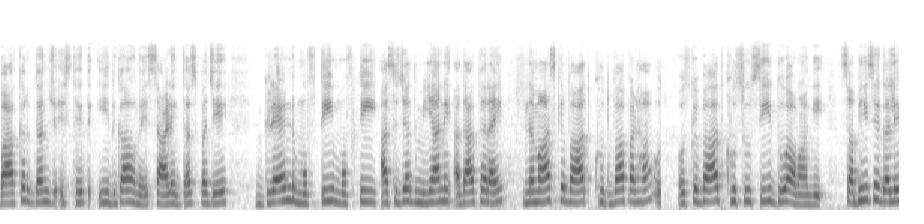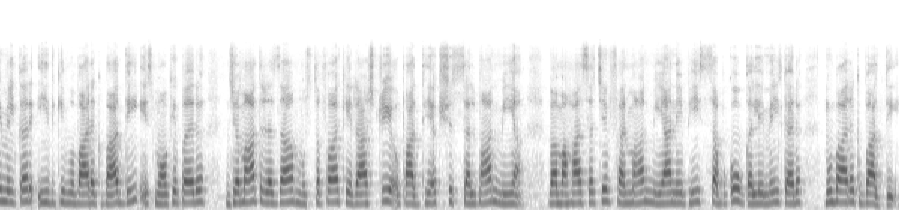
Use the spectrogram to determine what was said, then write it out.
बाकरगंज स्थित ईदगाह में साढ़े दस बजे ग्रैंड मुफ्ती मुफ्ती असजद मियाँ ने अदा कराई। नमाज़ के बाद खुतबा पढ़ा। उसके बाद खसूसी दुआ मांगी। सभी से गले मिलकर ईद की मुबारकबाद दी। इस मौके पर जमात रजा मुस्तफ़ा के राष्ट्रीय उपाध्यक्ष सलमान मियाँ व महासचिव फरमान मियाँ ने भी सबको गले मिलकर मुबारकबाद दी।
